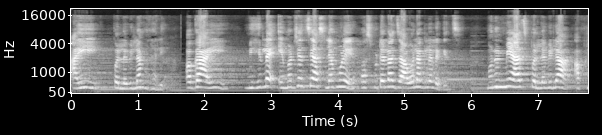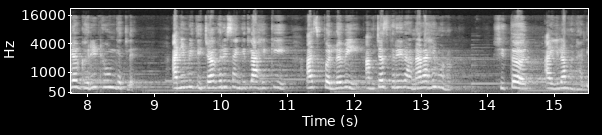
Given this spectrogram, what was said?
आई पल्लवीला म्हणाली. अगं आई मिहीरला इमर्जन्सी असल्यामुळे हॉस्पिटलला जावं लागलं लगेच. म्हणून मी आज पल्लवीला आपल्या घरी ठेवून घेतले. आणि मी तिच्या घरी सांगितलं आहे की आज पल्लवी आमच्याच घरी राहणार आहे म्हणून. शीतल आईला म्हणाली.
